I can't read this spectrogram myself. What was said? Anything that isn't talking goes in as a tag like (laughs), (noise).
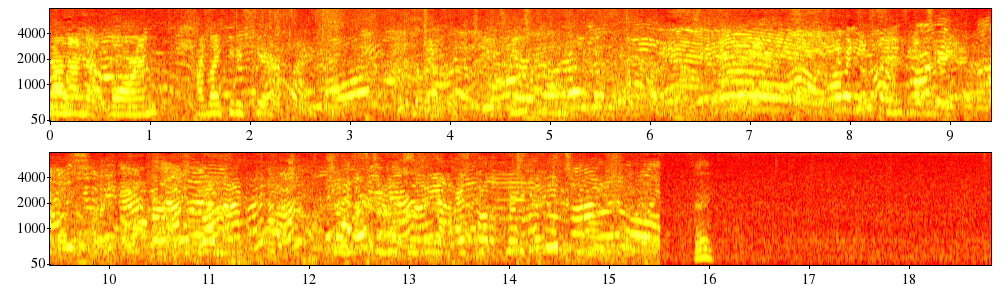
No, no, no, Lauren. I'd like you to share. Already starting to get serious. I saw the first Hey.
